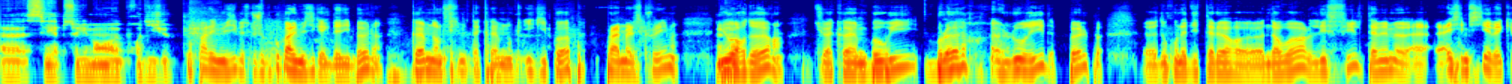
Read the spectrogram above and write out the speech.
Euh, c'est absolument euh, prodigieux. Pour parler musique, parce que je beaucoup parler musique avec Danny Boyle, quand même dans le film, tu as quand même donc, Iggy Pop, Primal Scream, New mhm. Order, tu as quand même Bowie, Blur, Lou Reed, Pulp, euh, donc on a dit tout à l'heure Underworld, Les Fields, tu as même IMC avec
